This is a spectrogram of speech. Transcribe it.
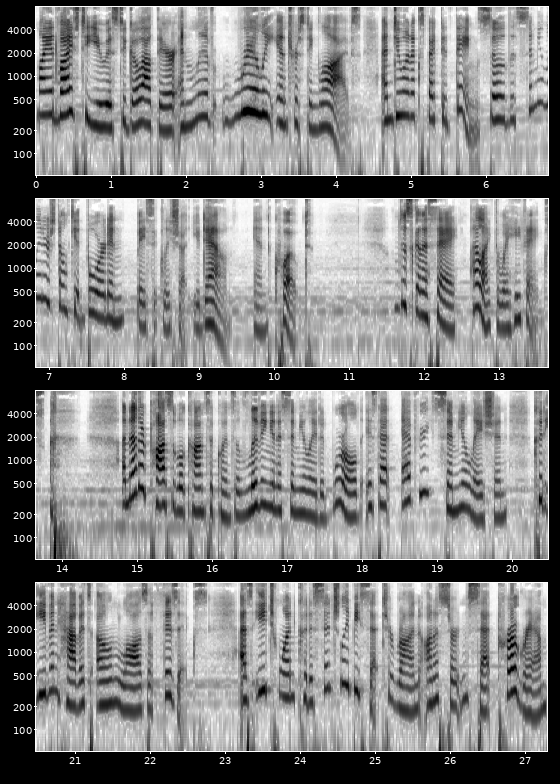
my advice to you is to go out there and live really interesting lives and do unexpected things so the simulators don't get bored and basically shut you down. End quote. I'm just going to say, I like the way he thinks. Another possible consequence of living in a simulated world is that every simulation could even have its own laws of physics, as each one could essentially be set to run on a certain set program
